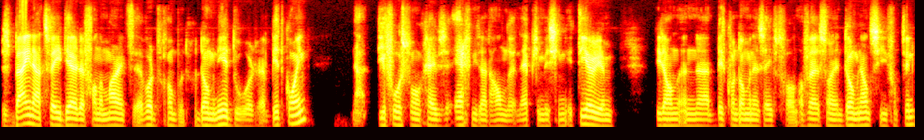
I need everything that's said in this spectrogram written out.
Dus bijna twee derde van de markt wordt gewoon gedomineerd door Bitcoin. Nou, die voorsprong geven ze echt niet uit handen. Dan heb je misschien Ethereum, die dan een Bitcoin dominance heeft van, of sorry, een dominantie van 20%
